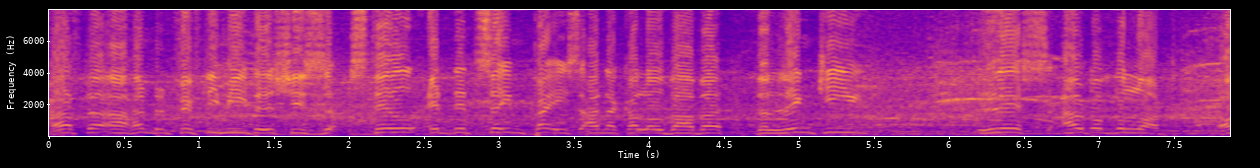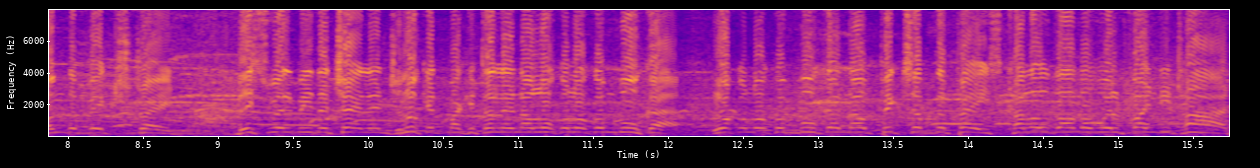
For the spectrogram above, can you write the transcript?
after 150 meters. She's still at that same pace, Anna Kaloucava. The linky less out of the lot on the big straight. This will be the challenge. Look at Makitalena Loko Loko Mbuka. Loko Loko Mbuka now picks up the pace. Kaloucava will find it hard.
